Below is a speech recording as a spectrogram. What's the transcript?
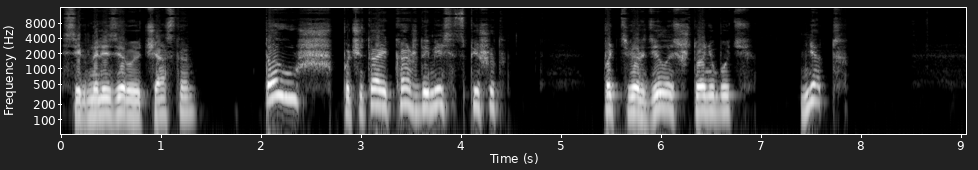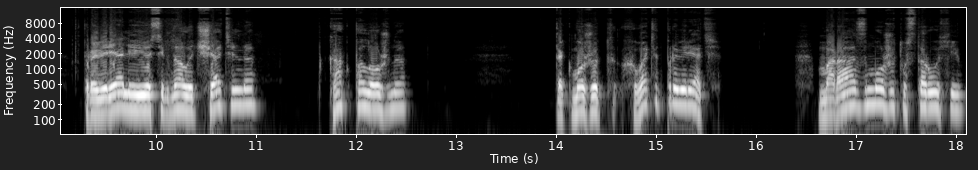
Сигнализирует часто. Да уж, почитай, каждый месяц пишет. Подтвердилось что-нибудь? Нет. Проверяли ее сигналы тщательно, как положено. Так, может, хватит проверять? Маразм, может, у старухи.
